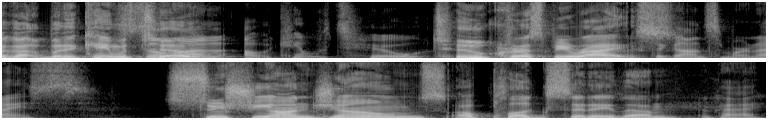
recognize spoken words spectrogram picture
I got, but it came with Still two, oh, it came with two. two crispy rice. Have gone somewhere nice. Sushi on Jones. I'll plug City them. Okay.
